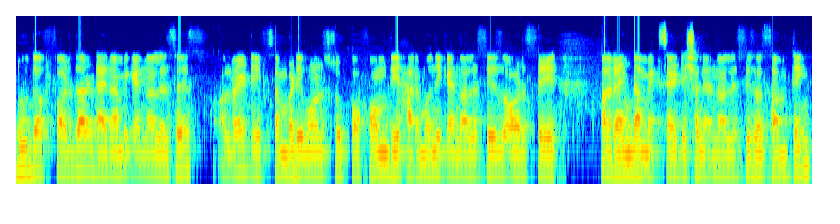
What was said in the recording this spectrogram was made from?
do the further dynamic analysis. All right. If somebody wants to perform the harmonic analysis or say a random excitation analysis or something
